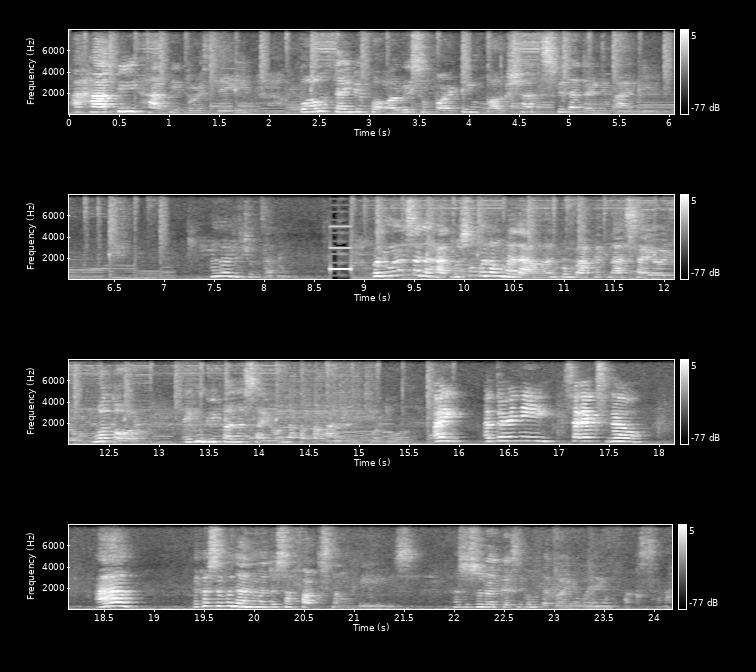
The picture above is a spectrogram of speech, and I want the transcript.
A happy, happy birthday. Bong, thank you for always supporting Mugshots with Attorney Maggie. Ano ulit yung tanong? Well, una sa lahat, gusto ko lang malaman kung bakit nasa'yo yung motor, eh hindi pala sa'yo nakapangalan yung motor. Ay, Attorney, sa ex daw. Ah, eh kasi wala naman doon sa fax ng case. Nasusunod kasi kumpletuhin mo na yung fax ha.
